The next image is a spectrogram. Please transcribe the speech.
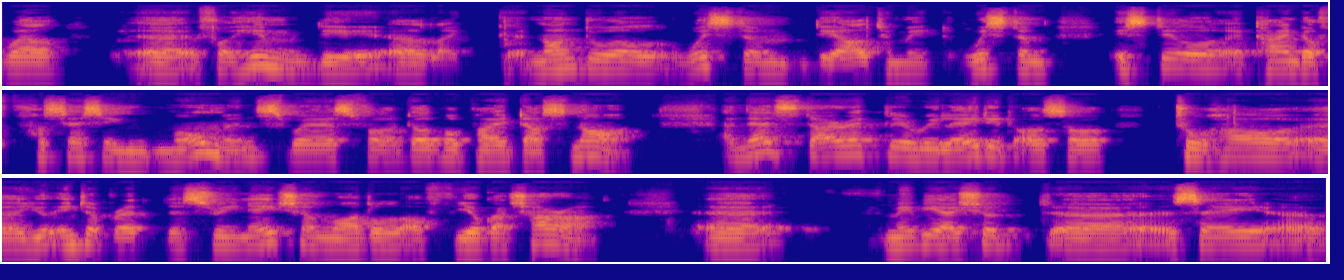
well. Uh, for him, the uh, like non-dual wisdom, the ultimate wisdom, is still a kind of possessing moments, whereas for Dolpopa does not, and that's directly related also to how uh, you interpret the three nature model of Yogacara. Uh, maybe I should uh, say uh,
